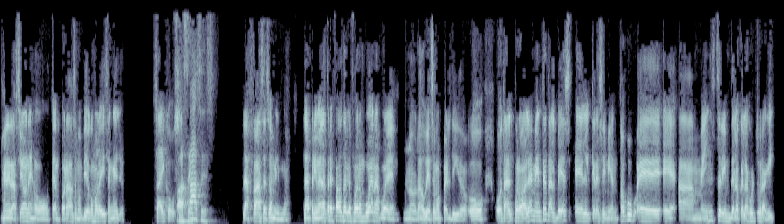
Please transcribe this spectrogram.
generaciones o temporadas, se me olvidó cómo le dicen ellos. Cycles. Fase. Fases. Las fases, eso mismo. Las primeras tres fases que fueron buenas, pues no las hubiésemos perdido. O, o tal, probablemente, tal vez el crecimiento eh, eh, a mainstream de lo que es la cultura geek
